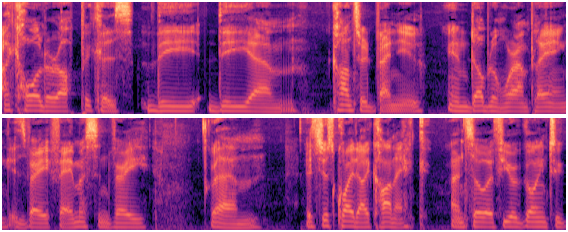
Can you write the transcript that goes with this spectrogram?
I called her up because the the um, concert venue in Dublin where I'm playing is very famous and very. Um, it's just quite iconic, and so if you're going to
